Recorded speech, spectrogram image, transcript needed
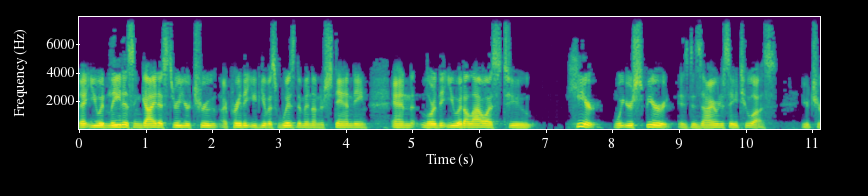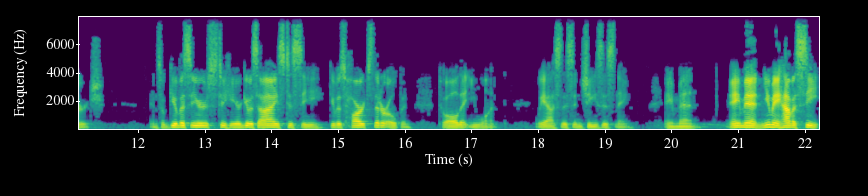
that you would lead us and guide us through your truth. I pray that you'd give us wisdom and understanding. And, Lord, that you would allow us to hear what your Spirit is desiring to say to us, your church. And so give us ears to hear, give us eyes to see, give us hearts that are open to all that you want. We ask this in Jesus' name. Amen. Amen. You may have a seat.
